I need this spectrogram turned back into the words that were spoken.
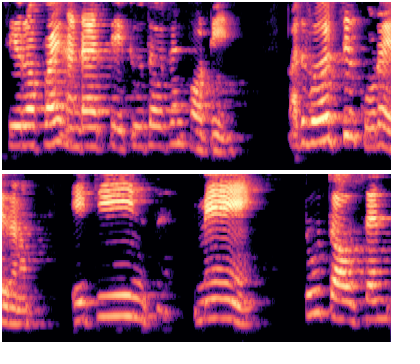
സീറോ ഫൈവ് രണ്ടായിരത്തി ടു തൗസൻഡ് ഫോർട്ടീൻ അപ്പം അത് വേർഡ്സിൽ കൂടെ എഴുതണം. Eighteenth May two thousand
